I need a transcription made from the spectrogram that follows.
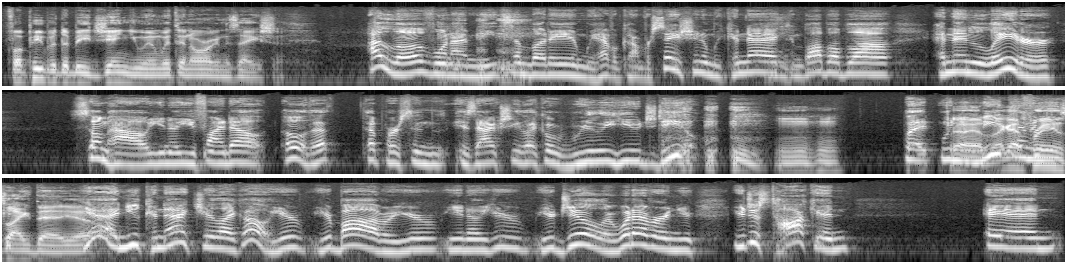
for people to be genuine within an organization. I love when I meet somebody and we have a conversation and we connect and blah blah blah, and then later, somehow you know you find out, oh that that person is actually like a really huge deal. But when you Uh, meet I got them and you friends like that. Yeah. yeah, and you connect, you're like, oh, you're you're Bob or you're you know you're you're Jill or whatever, and you're you're just talking and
